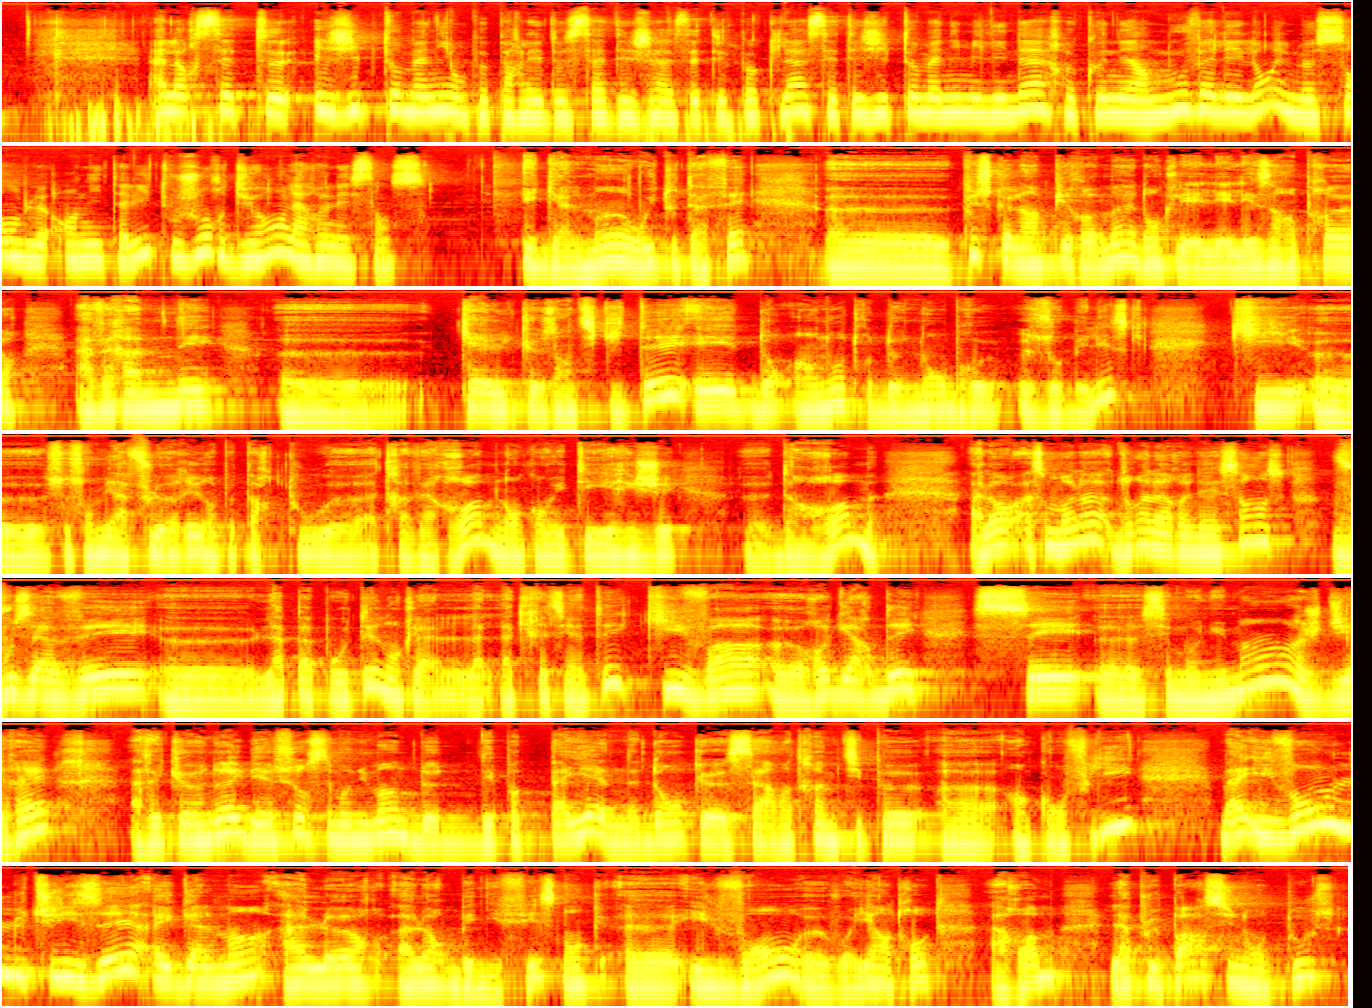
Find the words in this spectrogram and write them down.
Alors cette égyptomanie, on peut parler de ça déjà à cette époque-là, cette égyptomanie millénaire connaît un nouvel élan, il me semble, en Italie, toujours durant la Renaissance. Également, oui, tout à fait. Euh, puisque l'Empire romain, donc les, empereurs, avaient ramené quelques antiquités et dont, en outre de nombreux obélisques, qui euh, se sont mis à fleurir un peu partout euh, à travers Rome, donc ont été érigés euh, dans Rome. Alors à ce moment-là, durant la Renaissance, vous avez la papauté, donc la, la, chrétienté, qui va regarder ces, ces, monuments, je dirais, avec un œil bien sûr ces monuments d'époque païenne, donc ça rentre un petit peu en conflit. Ben, ils vont l'utiliser également à leur, à leur bénéfice, donc ils vont, vous voyez entre autres à Rome, la plupart, sinon tous,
